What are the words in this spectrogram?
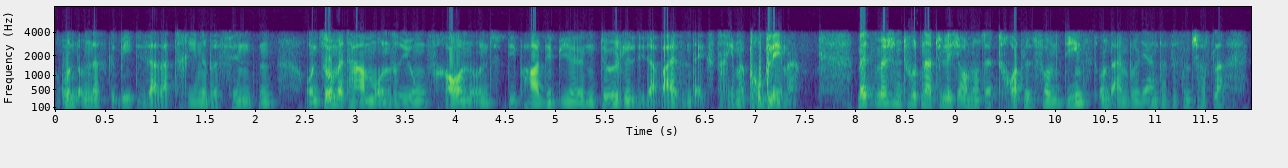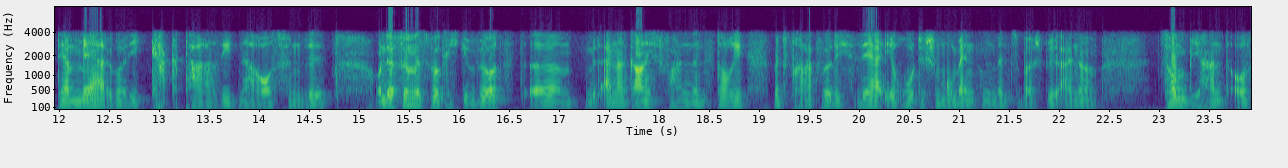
rund um das Gebiet dieser Latrine befinden und somit haben unsere jungen Frauen und die paar debilen Dödel, die dabei sind, extreme Probleme. Mitmischen tut natürlich auch noch der Trottel vom Dienst und ein brillanter Wissenschaftler, der mehr über die Kackparasiten herausfinden will. Und der Film ist wirklich gewürzt äh, mit einer gar nicht vorhandenen Story, mit fragwürdig sehr erotischen Momenten, wenn zum Beispiel eine Zombie-Hand aus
